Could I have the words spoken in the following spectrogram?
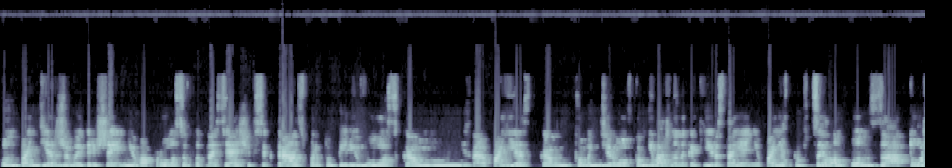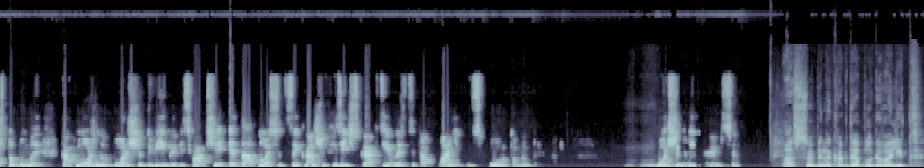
Он поддерживает решение вопросов, относящихся к транспорту, перевозкам, не знаю, поездкам, командировкам, неважно на какие расстояния, поездкам. В целом он за то, чтобы мы как можно больше двигались. Вообще это относится и к нашей физической активности, там, в плане там, спорта, например. Угу. Больше двигаемся. Особенно, когда благоволит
